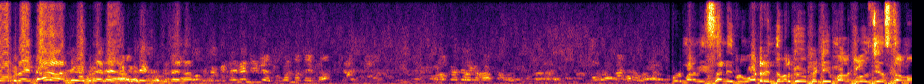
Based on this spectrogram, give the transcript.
ఒకటే ఓపెన్ అయిందా? అన్ని ఓపెన్ అయినాయా? ఒకటేనా ఇప్పుడు మనం ఇస్తాండి. ఇప్పుడు వాటర్ ఎంత వరకు పెట్టి మళ్ళీ క్లోజ్ చేస్తాము?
